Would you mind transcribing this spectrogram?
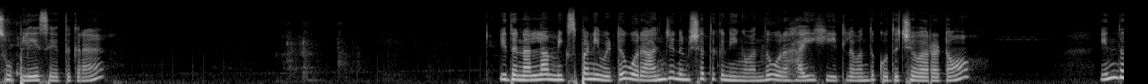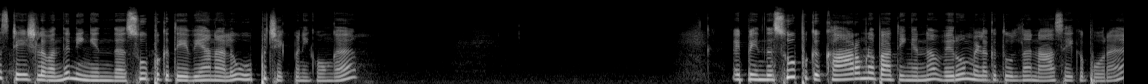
சூப்லேயே சேர்த்துக்கிறேன். இதை நல்லா மிக்ஸ் பண்ணி விட்டு ஒரு அஞ்சு நிமிஷத்துக்கு நீங்கள் வந்து ஒரு ஹை ஹீட்டில் வந்து கொதிச்சு வரட்டும். இந்த ஸ்டேஜில் வந்து நீங்கள் இந்த சூப்புக்கு தேவையான அளவு உப்பு செக் பண்ணிக்கோங்க. இப்போ இந்த சூப்புக்கு காரம்னு பார்த்தீங்கன்னா வெறும் மிளகுத்தூள் தான் நான் சேர்க்க போகிறேன்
